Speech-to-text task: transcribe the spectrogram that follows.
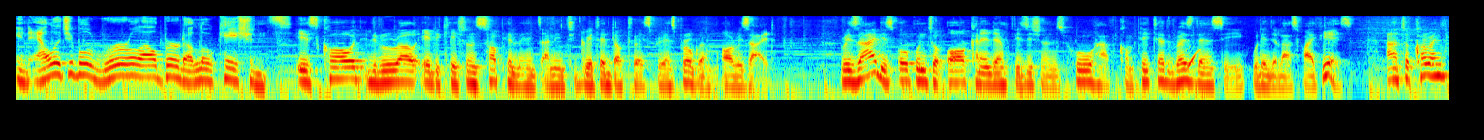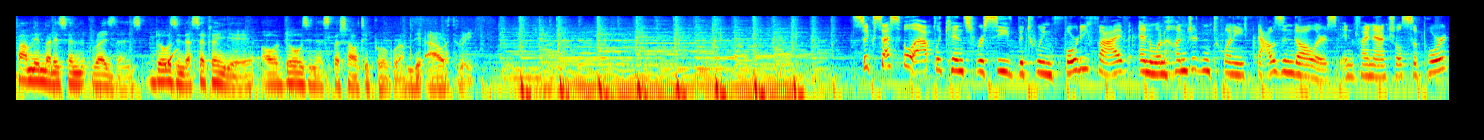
in eligible rural Alberta locations. It's called the Rural Education Supplement and Integrated Doctor Experience Program, or RESIDE. Reside is open to all Canadian physicians who have completed residency within the last five years, and to current family medicine residents, those in the second year or those in a specialty program, the R3. Successful applicants receive between 45 and $120,000 in financial support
